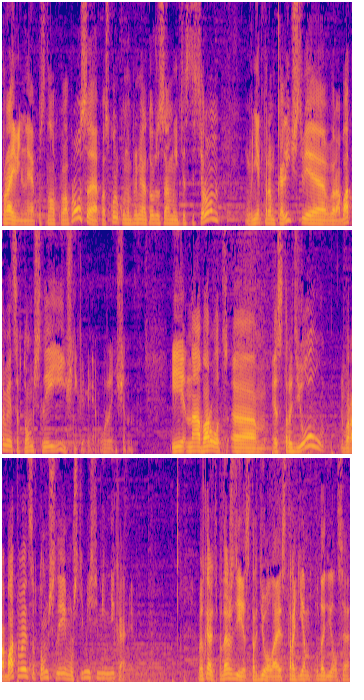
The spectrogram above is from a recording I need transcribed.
правильная постановка вопроса, поскольку, например, тот же самый тестостерон в некотором количестве вырабатывается в том числе и яичниками у женщин. И наоборот, эм, эстрадиол вырабатывается в том числе и мужскими семенниками. Вы скажете, подожди, эстрадиол, а эстроген куда делся?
